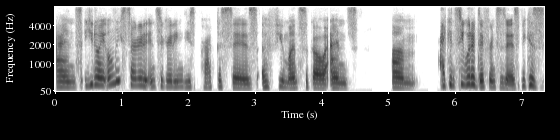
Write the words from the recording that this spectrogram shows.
And, you know, I only started integrating these practices a few months ago. And um, I can see what a difference it is because,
